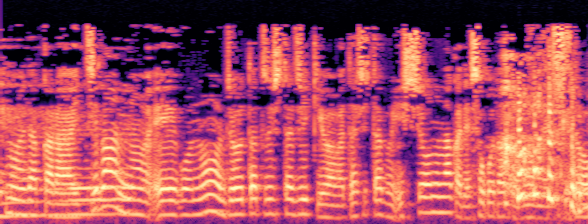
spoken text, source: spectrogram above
へーもうだから一番の英語の上達した時期は私多分一生の中でそこだと思うんですけど、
